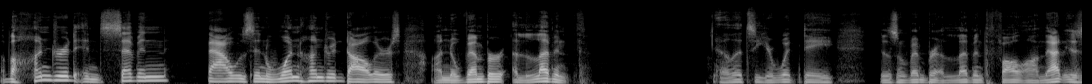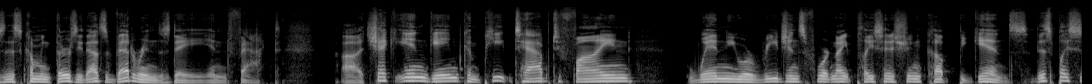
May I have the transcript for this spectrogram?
of $107,100 on November 11th. Now, let's see here. What day does November 11th fall on? That is this coming Thursday. That's Veterans Day, in fact. Uh, check in game compete tab to find when your region's Fortnite PlayStation Cup begins. This place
